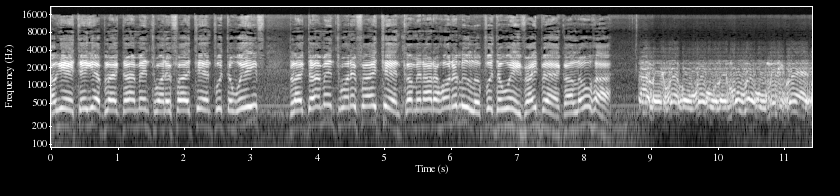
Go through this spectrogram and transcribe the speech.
Okay, take it, Black Diamond 2510. Put the wave. Black Diamond 2510 coming out of Honolulu. Put the wave right back. Aloha. Diamond, rebel, and more rebel, many grands.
